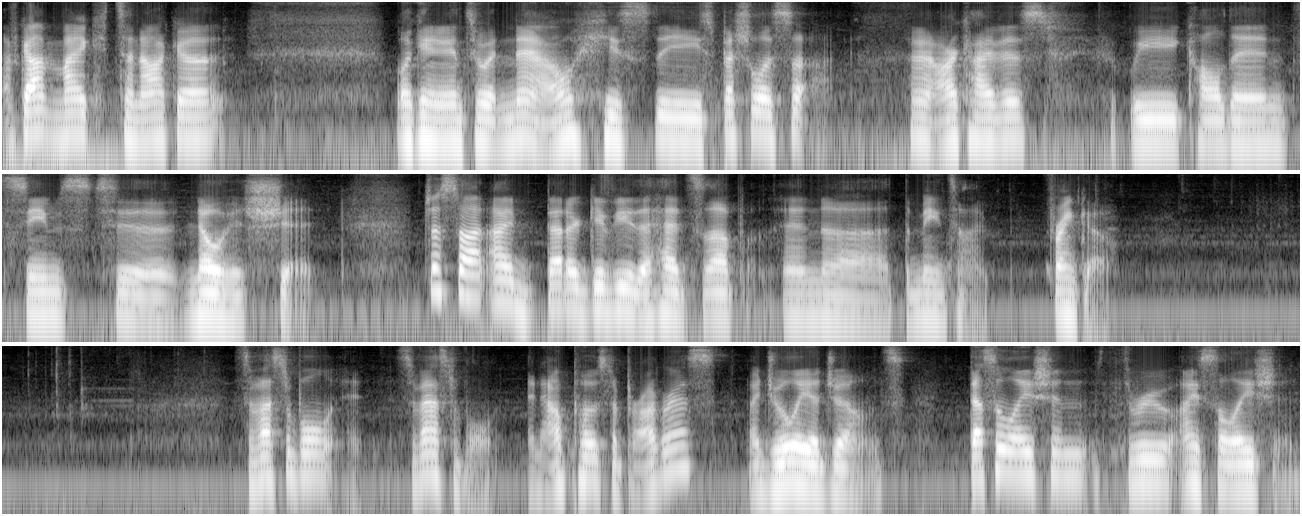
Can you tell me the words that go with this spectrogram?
I've got Mike Tanaka looking into it now. He's the specialist uh, archivist we called in, seems to know his shit. Just thought I'd better give you the heads up in uh, the meantime. Franco. Sevastopol, Sevastopol, An Outpost of Progress? By Julia Jones. Desolation through Isolation.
